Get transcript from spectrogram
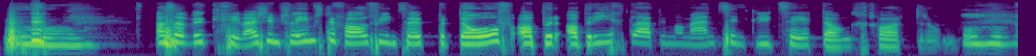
Mhm. also wirklich, weißt, im schlimmsten Fall findet es jemand doof, aber, aber ich glaube, im Moment sind die Leute sehr dankbar darum. Mhm.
